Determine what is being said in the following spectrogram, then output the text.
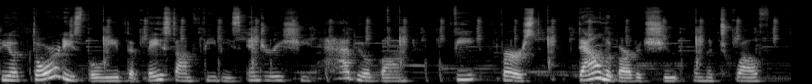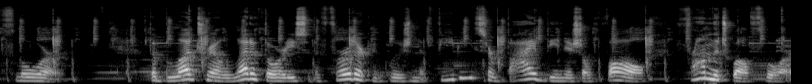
The authorities believed that based on Phoebe's injuries, she had to have gone feet first down the garbage chute from the 12th floor. The blood trail led authorities to the further conclusion that Phoebe survived the initial fall from the 12th floor,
